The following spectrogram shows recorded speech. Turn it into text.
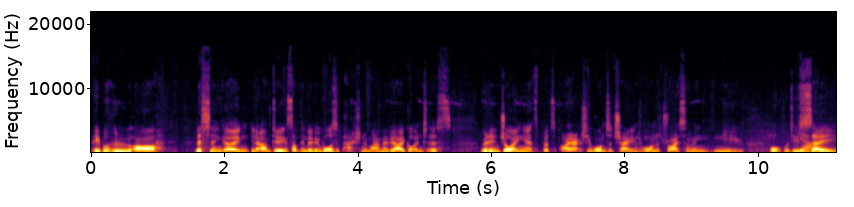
people who are listening, going, you know, I'm doing something, maybe it was a passion of mine, maybe I got into this really enjoying it, but I actually want to change, want to try something new. What would you Yeah. say,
